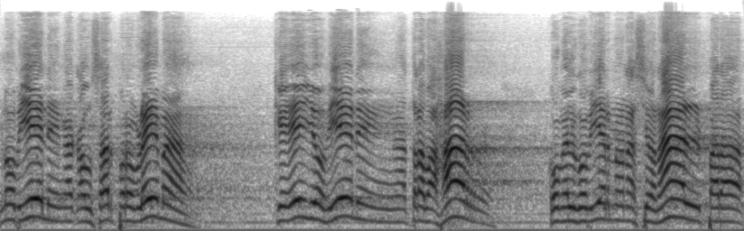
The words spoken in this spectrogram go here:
no vienen a causar problemas, que ellos vienen a trabajar con el gobierno nacional para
